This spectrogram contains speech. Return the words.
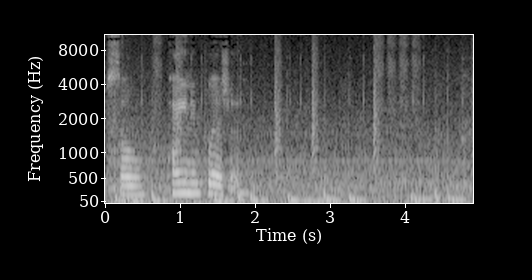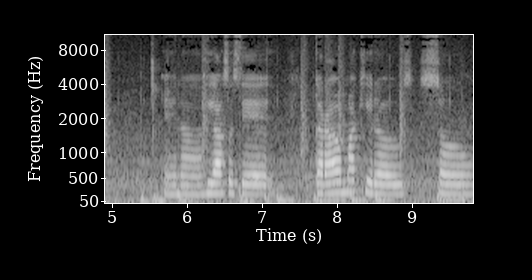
So, pain and pleasure. And uh, he also said, "Got all my kiddos, so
